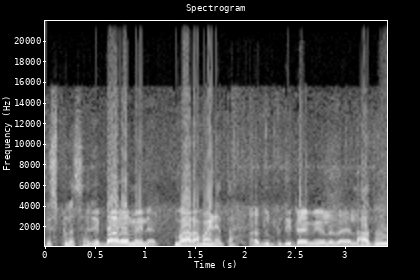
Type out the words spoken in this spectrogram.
तीस प्लस आहे. म्हणजे बारा महिन्यात? बारा महिन्यात आहे. अजून किती टाइम यायला जायला? अजून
